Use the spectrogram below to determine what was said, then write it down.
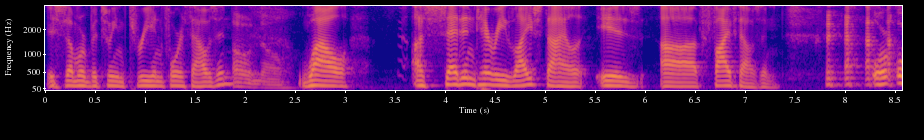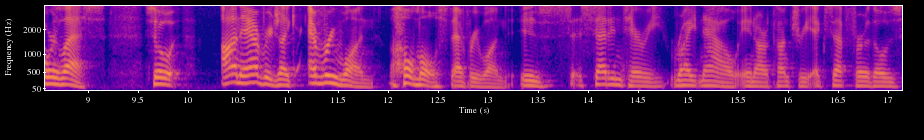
is somewhere between three and four thousand Oh no. while a sedentary lifestyle is uh, 5,000 or, or less. So, on average, like everyone, almost everyone, is sedentary right now in our country, except for those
